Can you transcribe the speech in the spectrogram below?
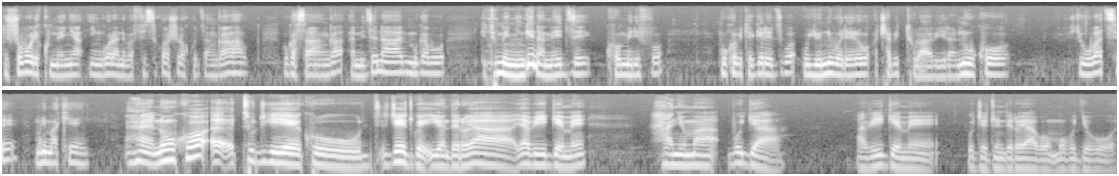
dushobore kumenya ingorane bafise ko bashobora kuza ngaha ugasanga ameze nabi mugabo ntitumenye ingene ameze ko nk'uko bitegerezwa uyu niwe rero aca biturabira nuko byubatse muri makenya nuko eh, tugiye kujejwe iyo ndero y'abigeme hanyuma burya abigeme ujejwe indero yabo mu buryo buwe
